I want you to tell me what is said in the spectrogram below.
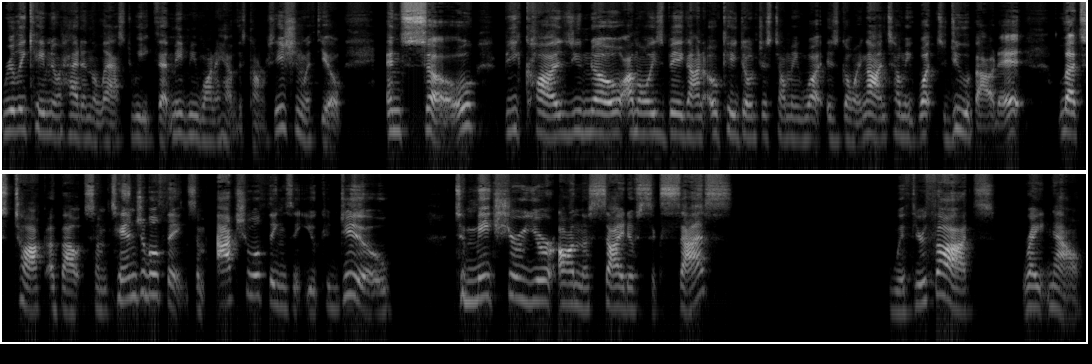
really came to a head in the last week that made me want to have this conversation with you. And so, because you know, I'm always big on, okay, don't just tell me what is going on, tell me what to do about it. Let's talk about some tangible things, some actual things that you can do to make sure you're on the side of success with your thoughts right now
